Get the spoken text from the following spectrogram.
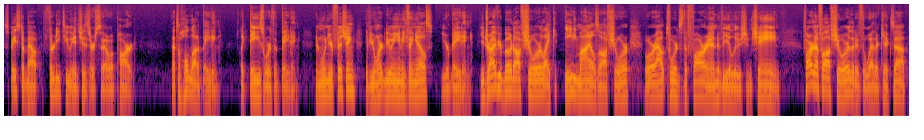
spaced about 32 inches or so apart. That's a whole lot of baiting, like days worth of baiting. And when you're fishing, if you aren't doing anything else, you're baiting. You drive your boat offshore like 80 miles offshore or out towards the far end of the Aleutian chain. Far enough offshore that if the weather kicks up,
